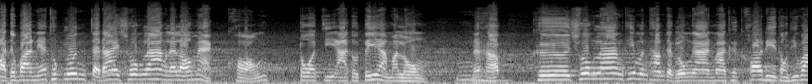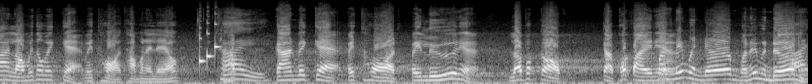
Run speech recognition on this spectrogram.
ปัจจุบันเนี้ยทุกรุ่นจะได้ช่วงล่างและล้อแม็กของ ตัว GR ตัวเตี้ยมาลงอืมนะครับคือช่วงล่างที่มันทำจากโรงงานมาคือข้อดีตรงที่ว่าเราไม่ต้องไปแกะไปถอดทำอะไรแล้วใช่นะครับการไปแกะไปถอดไปลื้อเนี่ยแล้วประกอบกลับเข้าไปเนี่ยมันไม่เหมือนเดิมมันไม่เหมือนเดิมใช่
